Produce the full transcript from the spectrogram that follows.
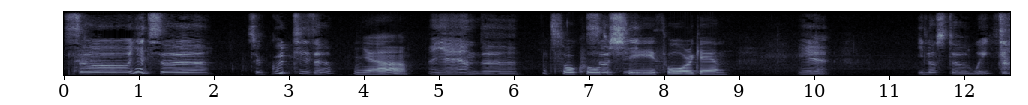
So yeah, it's a it's a good teaser. Yeah, Yeah, and uh, it's so cool So to she- see Thor again. Yeah, he lost uh, weight.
